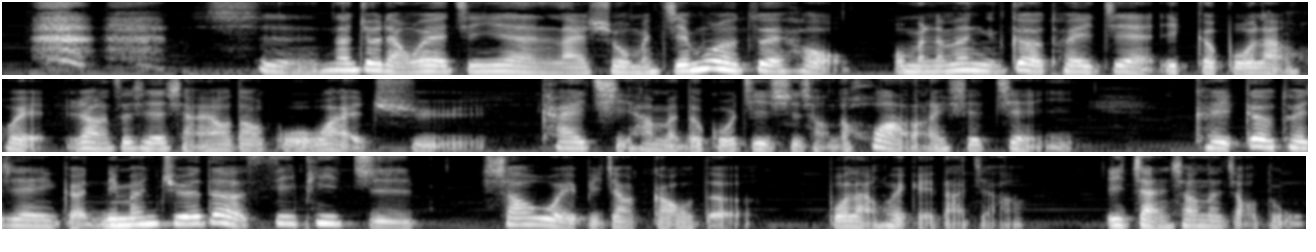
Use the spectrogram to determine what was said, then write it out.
是，那就两位的经验来说，我们节目的最后，我们能不能各推荐一个博览会，让这些想要到国外去？开启他们的国际市场的画廊，一些建议，可以各推荐一个你们觉得 CP 值稍微比较高的博览会给大家。以展商的角度，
